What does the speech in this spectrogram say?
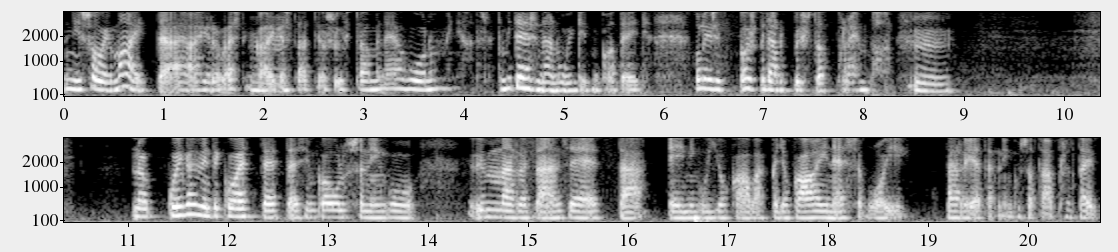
niin soimaa itseään ihan hirveästi mm. kaikesta, että jos yhtään menee huonommin, niin aina että miten sinä nuinkin muka teit. Ja olisi, olisi pitänyt pystyä parempaan. Mm. No kuinka hyvin te koette, että esim. koulussa niin kuin ymmärretään se, että ei niin kuin joka, vaikka joka aineessa voi pärjätä niin kuin 100 prosenttia, tai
